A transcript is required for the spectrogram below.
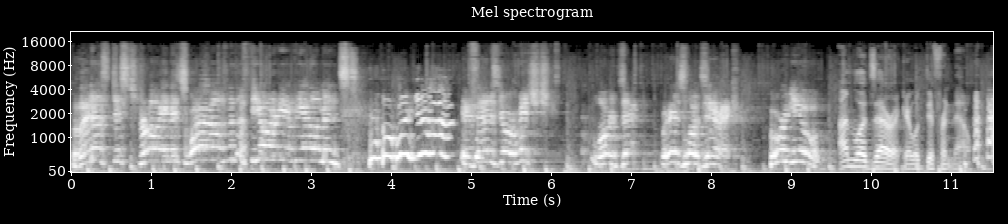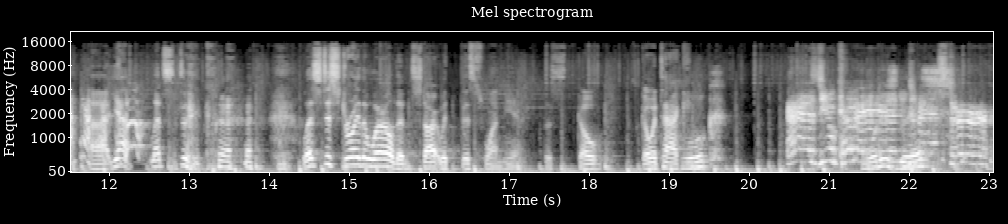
let us destroy this world with the fury of the elements! oh my god! If that is your wish, Ral Zarek, where's Ral Zarek? Who are you? I'm Ral Zarek. I look different now. uh, yeah, let's d- let's destroy the world and start with this one here. This go go attack. Look, As you command, What is this? Master!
